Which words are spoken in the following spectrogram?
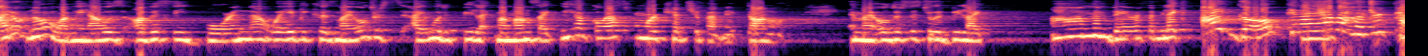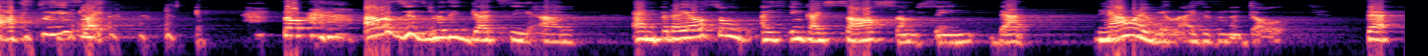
I don't know. I mean, I was obviously born that way because my older, I would be like, my mom's like, we have go ask for more ketchup at McDonald's. And my older sister would be like, oh, I'm embarrassed. I'm like, I go. Can I have a hundred packs, please? Like, so I was just really gutsy. Um, and, but I also, I think I saw something that now I realize as an adult that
